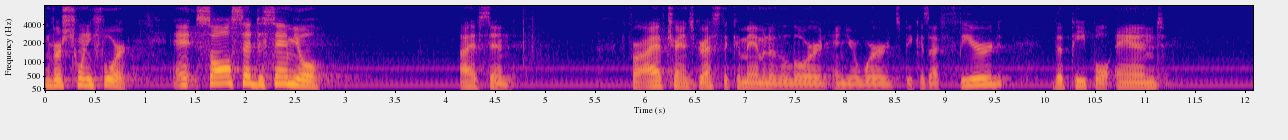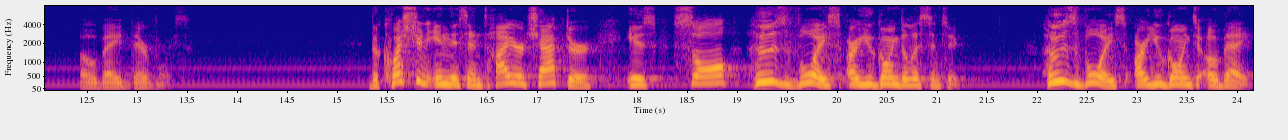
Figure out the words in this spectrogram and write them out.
In verse 24, and Saul said to Samuel, I have sinned, for I have transgressed the commandment of the Lord and your words, because I feared the people and obeyed their voice. The question in this entire chapter is Saul, whose voice are you going to listen to? Whose voice are you going to obey?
